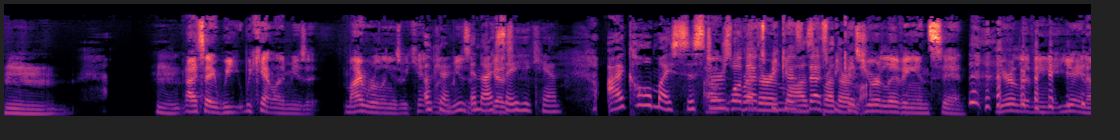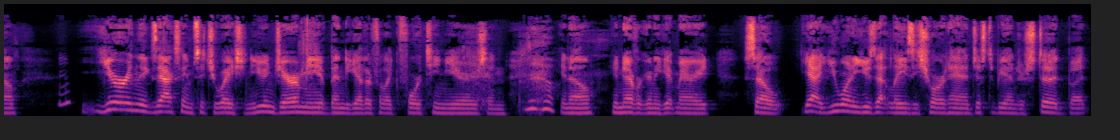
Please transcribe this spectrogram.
Hmm. Hmm. I say we, we can't let him use it. My ruling is we can't let Okay. him use it. And I say he can. I call my Uh, sister's well, that's because brother-in-law's that's brother-in-law. because you're living in sin. You're living, you, you know, you're in the exact same situation. You and Jeremy have been together for like 14 years, and you know you're never going to get married. So yeah, you want to use that lazy shorthand just to be understood. But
